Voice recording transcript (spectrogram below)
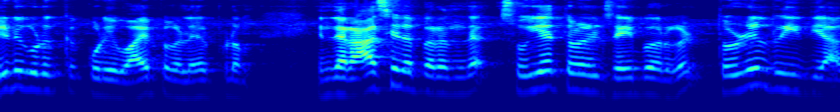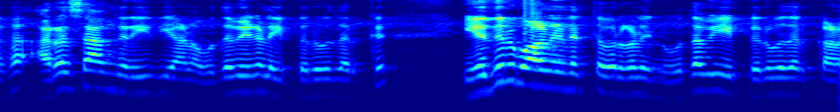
ஈடு கொடுக்கக்கூடிய வாய்ப்புகள் ஏற்படும். இந்த ராசியில் பிறந்த சுய தொழில் செய்பவர்கள் தொழில் ரீதியாக அரசாங்க ரீதியான உதவிகளை பெறுவதற்கு எதிர்பாலினத்தவர்களின் உதவியை பெறுவதற்கான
